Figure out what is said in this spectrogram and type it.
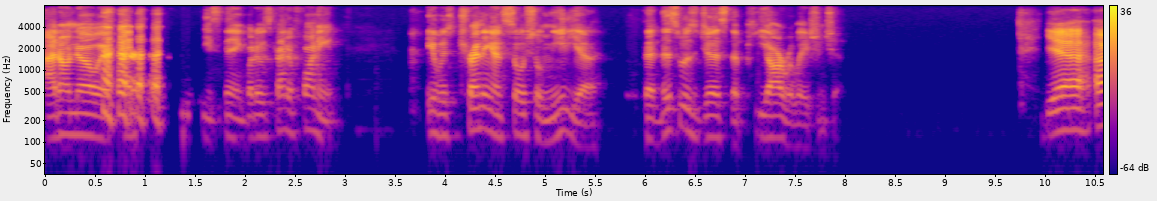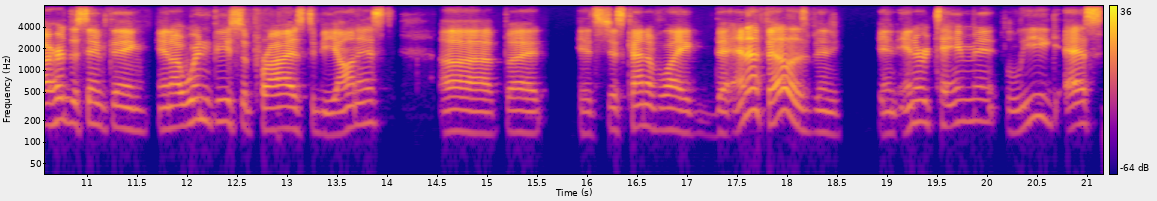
I don't know if these thing, but it was kind of funny. It was trending on social media that this was just a PR relationship. Yeah, I heard the same thing, and I wouldn't be surprised to be honest. Uh, but it's just kind of like the NFL has been an entertainment league esque.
